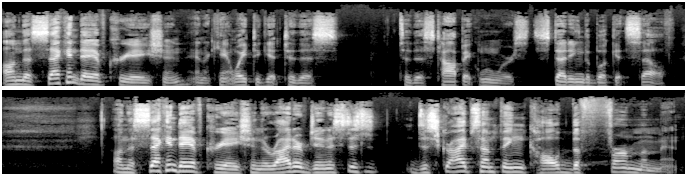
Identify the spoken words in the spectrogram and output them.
on the second day of creation, and I can't wait to get to this to this topic when we're studying the book itself. On the second day of creation, the writer of Genesis describes something called the firmament.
